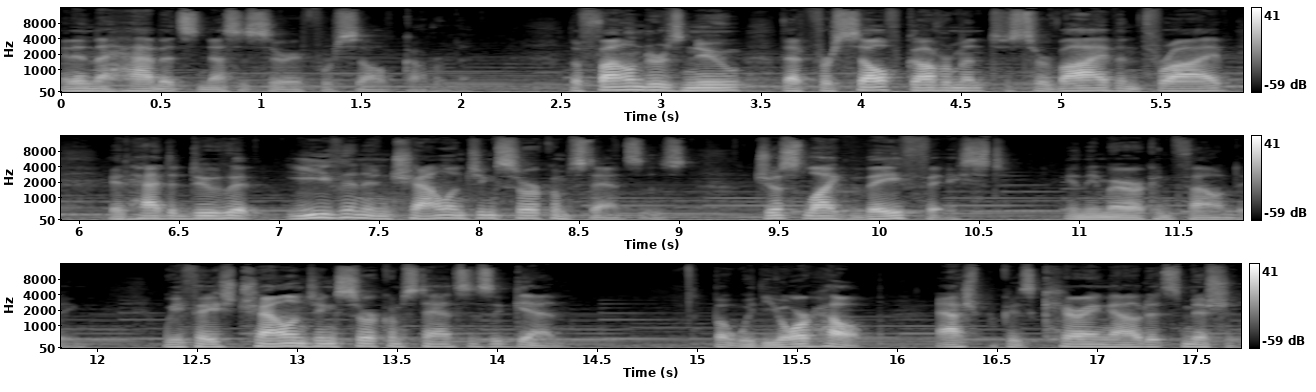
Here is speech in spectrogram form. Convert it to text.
and in the habits necessary for self government. The founders knew that for self government to survive and thrive, it had to do it even in challenging circumstances, just like they faced in the American founding. We face challenging circumstances again, but with your help, Ashbrook is carrying out its mission.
